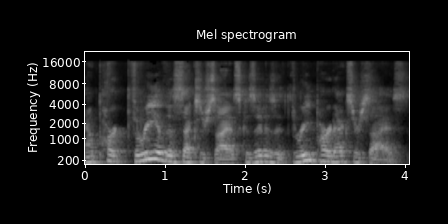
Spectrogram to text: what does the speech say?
Now, part three of this exercise, because it is a three part exercise,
